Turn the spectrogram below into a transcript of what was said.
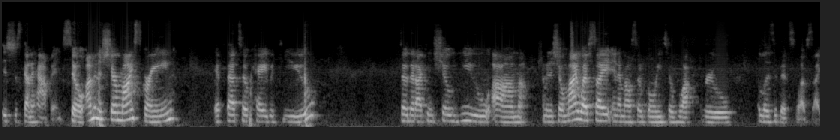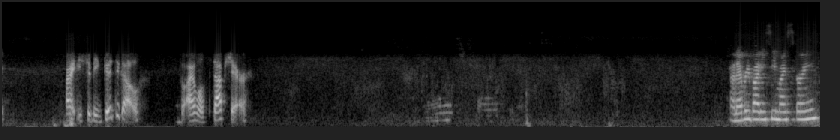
it's just going to happen. So I'm going to share my screen if that's okay with you so that I can show you um, I'm going to show my website and I'm also going to walk through Elizabeth's website. All right, you should be good to go. So I will stop share. Can everybody see my screen?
